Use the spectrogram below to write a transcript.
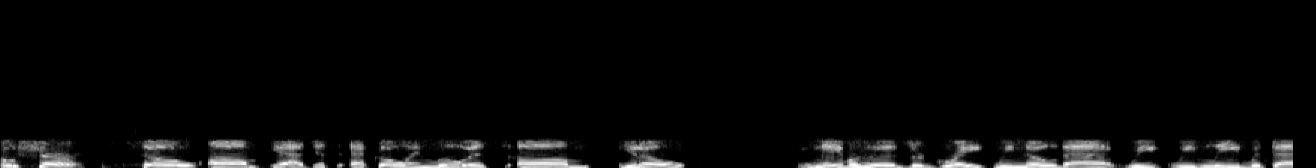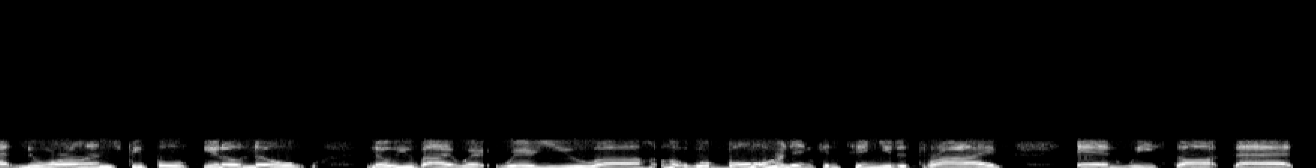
Oh, sure. So, um, yeah, just echoing Louis, um, you know, neighborhoods are great. We know that. We we lead with that. New Orleans people, you know, know know you by where where you uh, were born and continue to thrive. And we thought that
